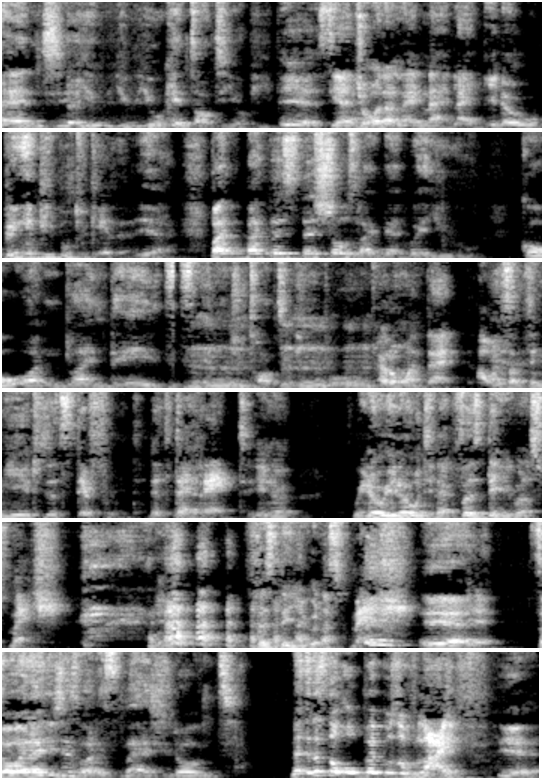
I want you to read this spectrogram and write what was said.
and you you you can talk to your people. Yeah, see, I draw the line, like, like you know, bringing people together. Yeah, but but there's there's shows like that where you go on blind dates and you talk to people. Mm, I don't want that. I want Yeah. something here that's different, that's direct. You know, we know, you know what? Like first day you're gonna smash. First thing you're gonna smash. Yeah. Yeah. So like, you just want to smash, you don't. That- That's the whole purpose of life. Yeah.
